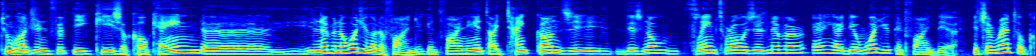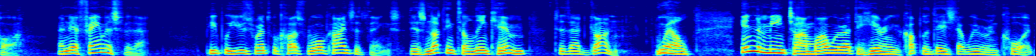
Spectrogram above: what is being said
250 keys of cocaine. Uh, you never know what you're going to find. You can find anti tank guns. There's no flamethrowers. There's never any idea what you can find there. It's a rental car, and they're famous for that. People use rental cars for all kinds of things. There's nothing to link him to that gun. Well, in the meantime, while we were at the hearing, a couple of days that we were in court,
